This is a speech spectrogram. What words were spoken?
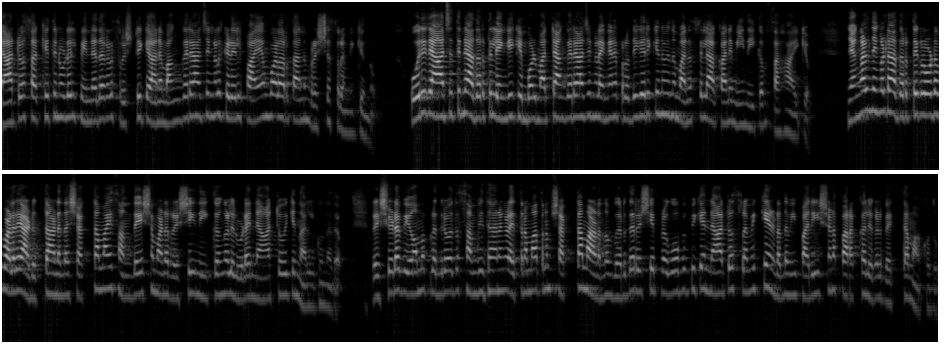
നാറ്റോ സഖ്യത്തിനുള്ളിൽ ഭിന്നതകൾ സൃഷ്ടിക്കാനും അംഗരാജ്യങ്ങൾക്കിടയിൽ ഭയം വളർത്താനും റഷ്യ ശ്രമിക്കുന്നു. ഒരു രാജ്യത്തിന്റെ അതിർത്തി ലംഘിക്കുമ്പോൾ മറ്റ് അംഗരാജ്യങ്ങൾ എങ്ങനെ പ്രതികരിക്കുന്നു എന്ന് മനസ്സിലാക്കാനും ഈ നീക്കം സഹായിക്കും. ഞങ്ങൾ നിങ്ങളുടെ അതിർത്തികളോട് വളരെ അടുത്താണെന്ന ശക്തമായ സന്ദേശമാണ് റഷ്യ ഈ നീക്കങ്ങളിലൂടെ നാറ്റോയ്ക്ക് നൽകുന്നത്. റഷ്യയുടെ വ്യോമ പ്രതിരോധ സംവിധാനങ്ങൾ എത്രമാത്രം ശക്തമാണെന്നും വെറുതെ റഷ്യയെ പ്രകോപിപ്പിക്കാൻ നാറ്റോ ശ്രമിക്കേണ്ടെന്നും ഈ പരീക്ഷണ പറക്കലുകൾ വ്യക്തമാക്കുന്നു.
